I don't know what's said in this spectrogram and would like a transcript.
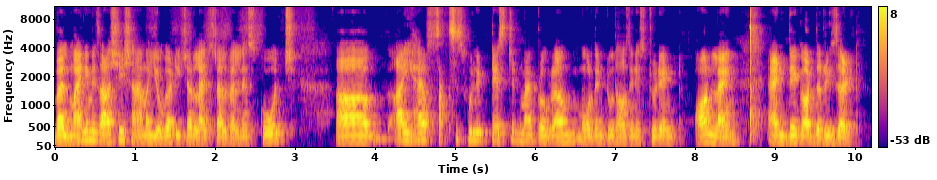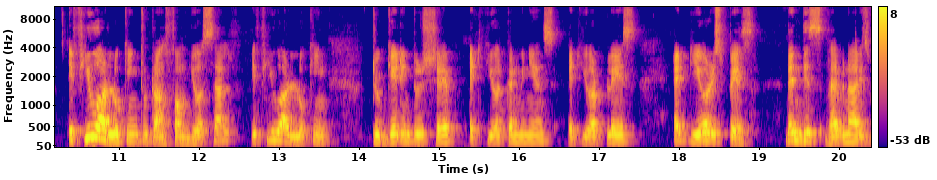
Well, my name is Ashish. I am a yoga teacher, lifestyle wellness coach. Uh, I have successfully tested my program more than 2000 students online and they got the result. If you are looking to transform yourself, if you are looking to get into shape at your convenience at your place at your space then this webinar is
